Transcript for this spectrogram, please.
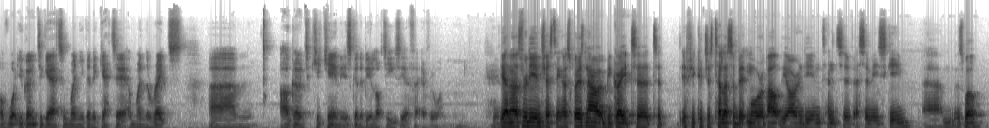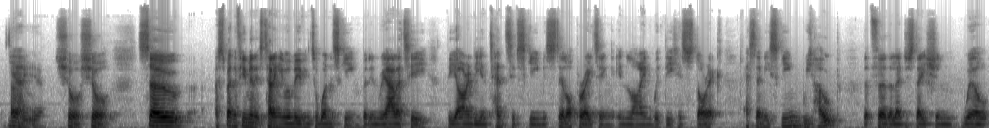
of what you're going to get and when you're going to get it and when the rates um, are going to kick in is going to be a lot easier for everyone. Yeah, no, that's really interesting. I suppose now it would be great to, to if you could just tell us a bit more about the R and D intensive SME scheme um, as well. Yeah, be, yeah, sure, sure. So I spent a few minutes telling you we're moving to one scheme, but in reality, the R and D intensive scheme is still operating in line with the historic SME scheme. We hope that further legislation will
